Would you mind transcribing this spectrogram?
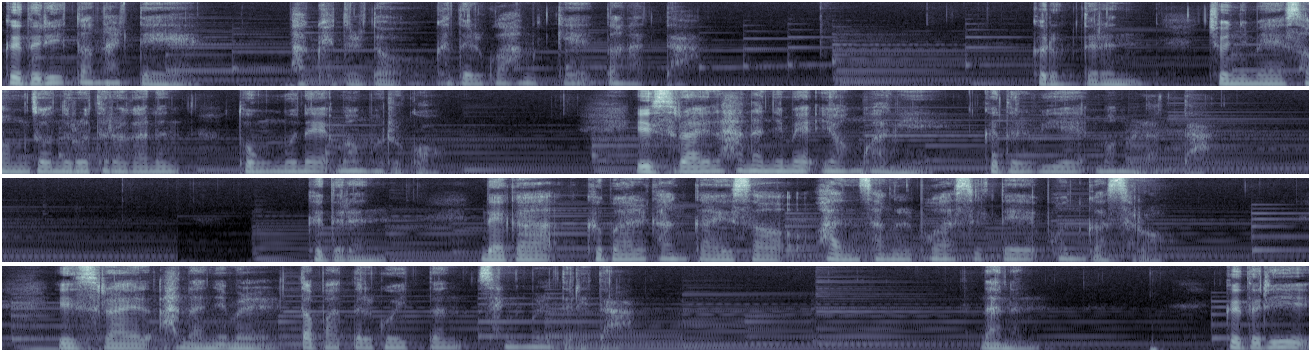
그들이 떠날 때에 바퀴들도 그들과 함께 떠났다. 그룹들은 주님의 성전으로 들어가는 동문에 머무르고 이스라엘 하나님의 영광이 그들 위에 머물렀다. 그들은 내가 그발 강가에서 환상을 보았을 때 본 것으로 이스라엘 하나님을 떠받들고 있던 생물들이다. 나는 그들이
